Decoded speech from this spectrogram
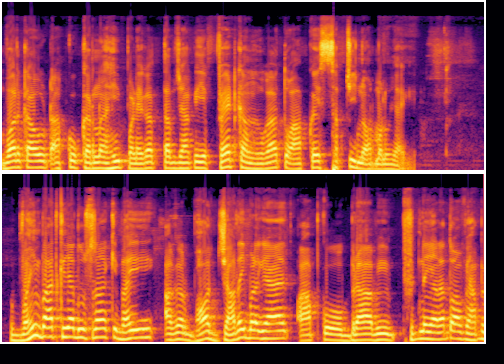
वर्कआउट आपको करना ही पड़ेगा। तब जाके ये फैट कम होगा तो आपका ये सब चीज़ नॉर्मल हो जाएगी। वहीं बात की जाए दूसरा कि भाई, अगर बहुत ज़्यादा ही बढ़ गया है, आपको ब्रा भी फिट नहीं आ रहा तो आप यहाँ पे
